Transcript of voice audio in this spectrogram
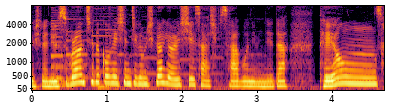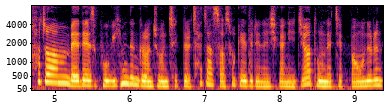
정유실의 뉴스 브런치 듣고 계신 지금 시각 10시 44분입니다. 대형 서점 매대에서 보기 힘든 그런 좋은 책들 찾아서 소개해드리는 시간이죠. 동네 책방. 오늘은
